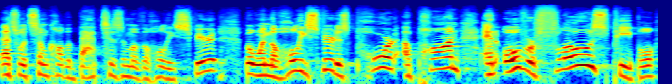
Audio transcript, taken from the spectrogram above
that's what some call the baptism of the Holy Spirit. But when the Holy Spirit is poured upon and overflows people,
